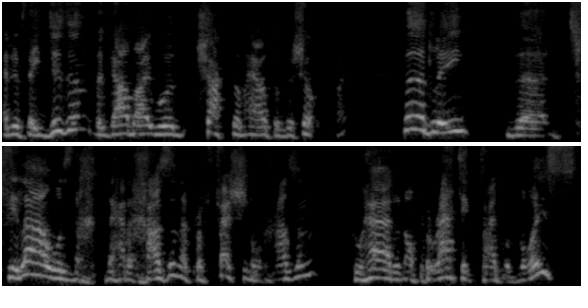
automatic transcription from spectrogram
And if they didn't, the gabbai would chuck them out of the shul. Right? Thirdly, the tefillah was the, they had a chazan, a professional chazan, who had an operatic type of voice,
